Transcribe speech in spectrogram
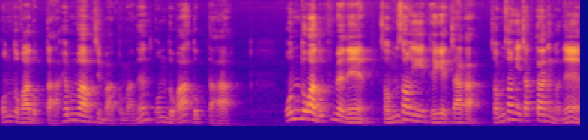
온도가 높다. 현무암질 마그마는 온도가 높다. 온도가 높으면은 점성이 되게 작아. 점성이 작다는 거는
